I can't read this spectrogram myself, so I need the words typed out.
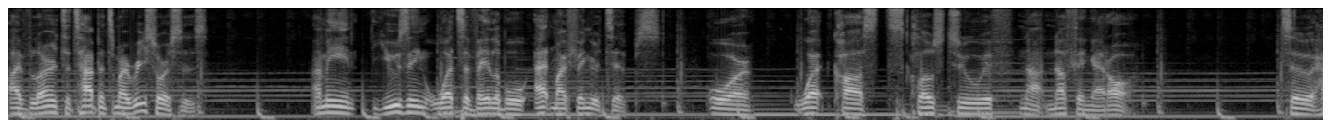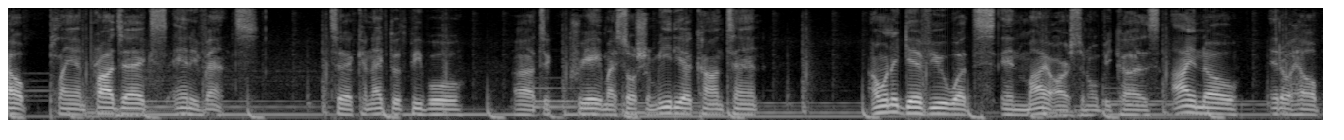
I've learned to tap into my resources. I mean, using what's available at my fingertips, or what costs close to, if not nothing at all, to help plan projects and events, to connect with people uh, to create my social media content. I want to give you what's in my arsenal because I know it'll help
